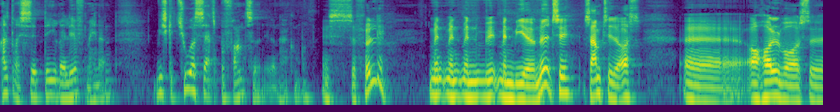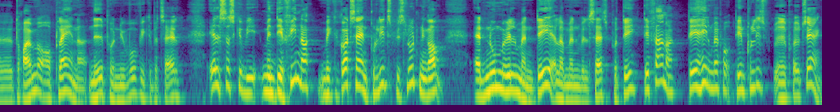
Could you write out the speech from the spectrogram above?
aldrig sætte det i relief med hinanden. Vi skal ture sats på fremtiden i den her kommune. Ja, selvfølgelig. Men, men, men, men vi er jo nødt til samtidig også øh, at holde vores øh, drømme og planer nede på et niveau, vi kan betale. Ellers så skal vi, men det er fint nok, man kan godt tage en politisk beslutning om, at nu vil man det, eller man vil satse på det. Det er fair nok, det er jeg helt med på. Det er en politisk øh, prioritering.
